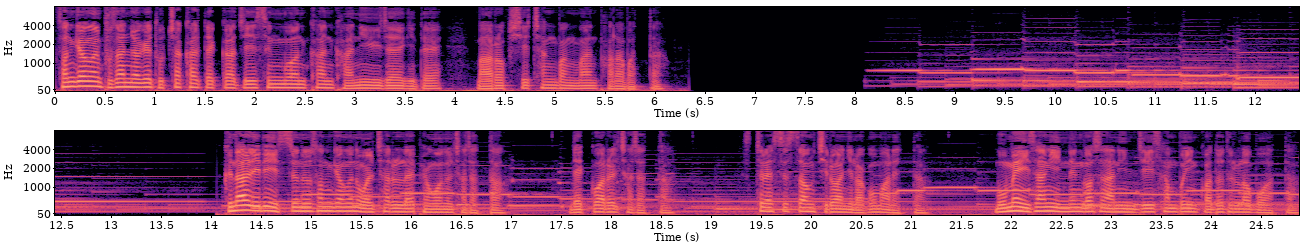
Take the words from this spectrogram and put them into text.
선경은 부산역에 도착할 때까지 승무원 칸 간이 의자에 기대 말없이 창밖만 바라봤다. 그날 일이 있은 후 선경은 월차를 내 병원을 찾았다. 내과를 찾았다. 스트레스성 질환이라고 말했다. 몸에 이상이 있는 것은 아닌지 산부인과도 들러보았다.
